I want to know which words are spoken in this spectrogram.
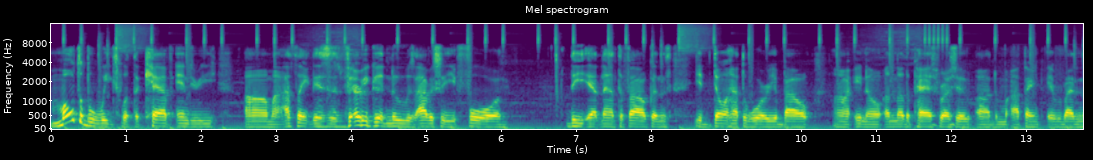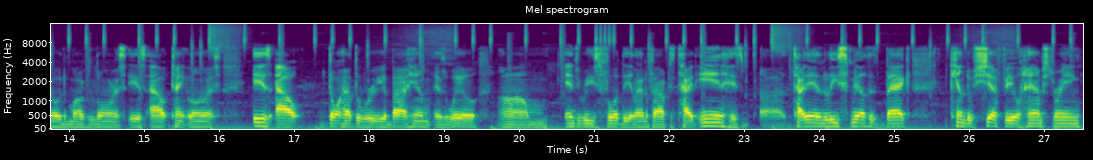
multiple weeks with the calf injury. Um, I think this is very good news, obviously, for the Atlanta Falcons. You don't have to worry about, uh, you know, another pass rusher. Uh, I think everybody knows DeMarcus Lawrence is out. Tank Lawrence is out. Don't have to worry about him as well. Um, injuries for the Atlanta Falcons tight end. His uh, tight end Lee Smith is back. Kendall Sheffield hamstring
